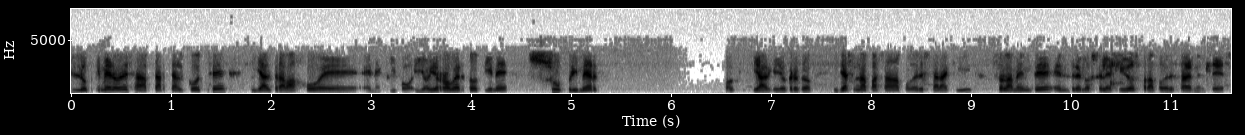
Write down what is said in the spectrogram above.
lo primero es adaptarte al coche y al trabajo en equipo. Y hoy Roberto tiene su primer oficial, que yo creo que ya es una pasada poder estar aquí solamente entre los elegidos para poder estar en el test.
